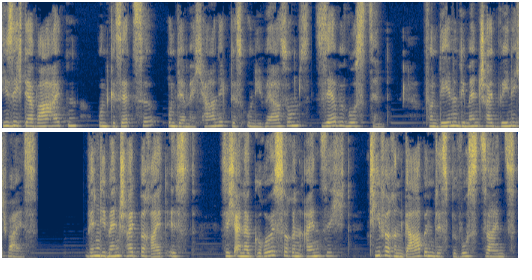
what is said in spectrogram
die sich der Wahrheiten und Gesetze und der Mechanik des Universums sehr bewusst sind, von denen die Menschheit wenig weiß. Wenn die Menschheit bereit ist, sich einer größeren Einsicht, tieferen Gaben des Bewusstseins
